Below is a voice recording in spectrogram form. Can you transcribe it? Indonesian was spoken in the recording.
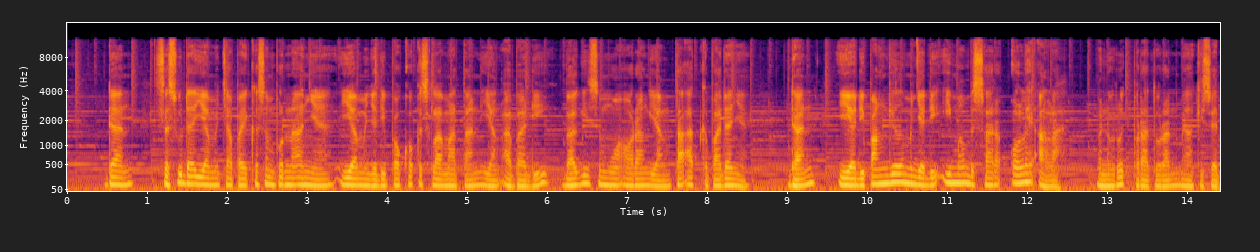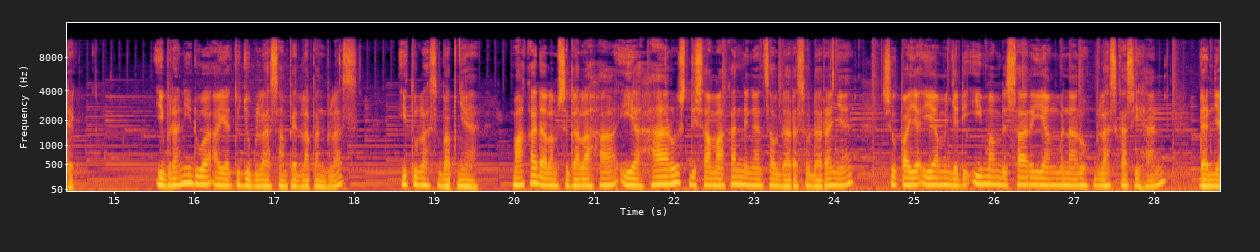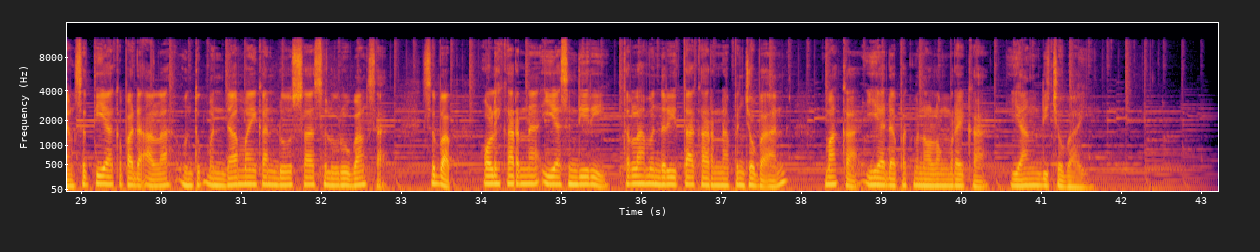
Dan sesudah ia mencapai kesempurnaannya, ia menjadi pokok keselamatan yang abadi bagi semua orang yang taat kepadanya. Dan ia dipanggil menjadi imam besar oleh Allah menurut peraturan Melkisedek. Ibrani 2 ayat 17-18 Itulah sebabnya maka dalam segala hal ia harus disamakan dengan saudara-saudaranya, supaya ia menjadi imam besar yang menaruh belas kasihan dan yang setia kepada Allah untuk mendamaikan dosa seluruh bangsa. Sebab oleh karena ia sendiri telah menderita karena pencobaan, maka ia dapat menolong mereka yang dicobai.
